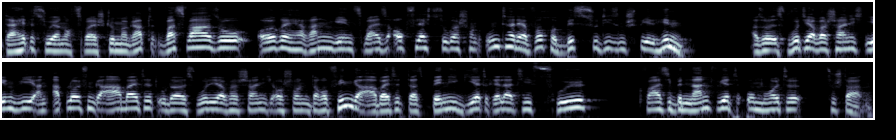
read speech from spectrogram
da hättest du ja noch zwei Stürmer gehabt. Was war so eure Herangehensweise, auch vielleicht sogar schon unter der Woche bis zu diesem Spiel hin? Also es wurde ja wahrscheinlich irgendwie an Abläufen gearbeitet oder es wurde ja wahrscheinlich auch schon darauf hingearbeitet, dass Benny Giert relativ früh quasi benannt wird, um heute zu starten.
